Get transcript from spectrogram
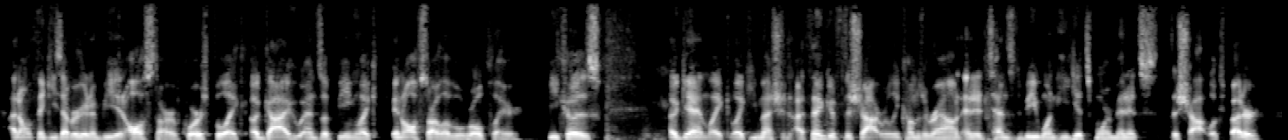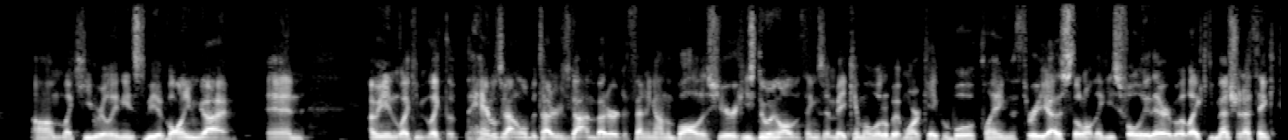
I don't think he's ever going to be an all star, of course, but like a guy who ends up being like an all star level role player because again, like like you mentioned, I think if the shot really comes around, and it tends to be when he gets more minutes, the shot looks better. Um, like he really needs to be a volume guy, and I mean, like like the, the handle's gotten a little bit tighter. He's gotten better at defending on the ball this year. He's doing all the things that make him a little bit more capable of playing the three. I still don't think he's fully there, but like you mentioned, I think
